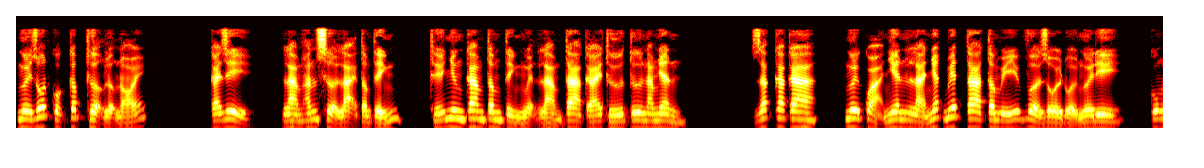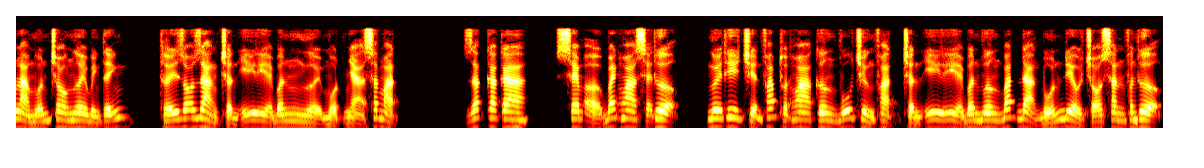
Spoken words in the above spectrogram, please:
ngươi rốt cuộc cấp thượng lượng nói. Cái gì, làm hắn sửa lại tâm tính, thế nhưng cam tâm tình nguyện làm ta cái thứ tư nam nhân. Giác ca ca, ngươi quả nhiên là nhất biết ta tâm ý vừa rồi đuổi ngươi đi, cũng là muốn cho ngươi bình tĩnh, thấy rõ ràng Trần Y Y bân người một nhà sắc mặt. Giác ca ca, xem ở bách hoa sẽ thượng, ngươi thi triển pháp thuật hoa cương vũ trừng phạt Trần Y Y bân vương bắt đản bốn điều chó săn phân thượng,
